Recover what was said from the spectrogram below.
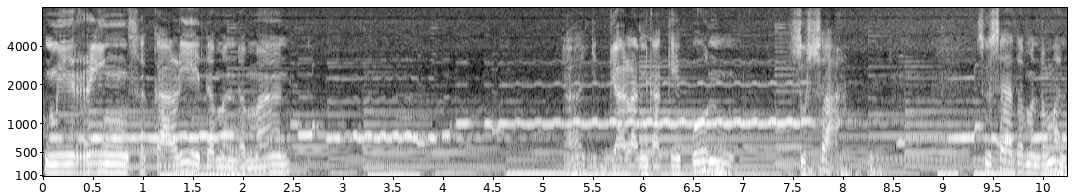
miring sekali teman-teman. Ya, jalan kaki pun susah. Susah teman-teman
